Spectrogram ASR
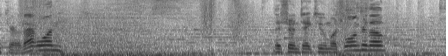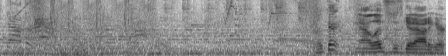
Took care of that one. This shouldn't take too much longer, though. Okay, now let's just get out of here.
